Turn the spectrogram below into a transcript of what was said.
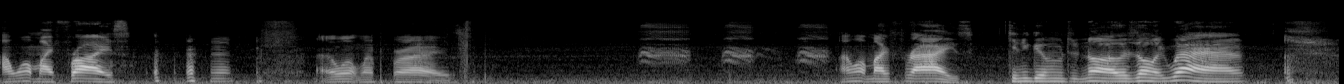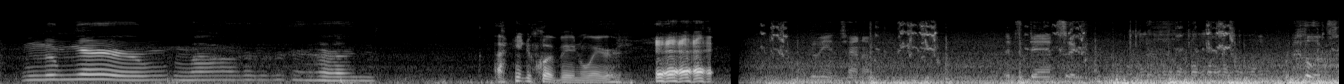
I want my fries. I want my fries. I want my fries. Can you give them to? No, there's only one. I need to quit being weird. Look at the antenna. It's dancing. it looks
